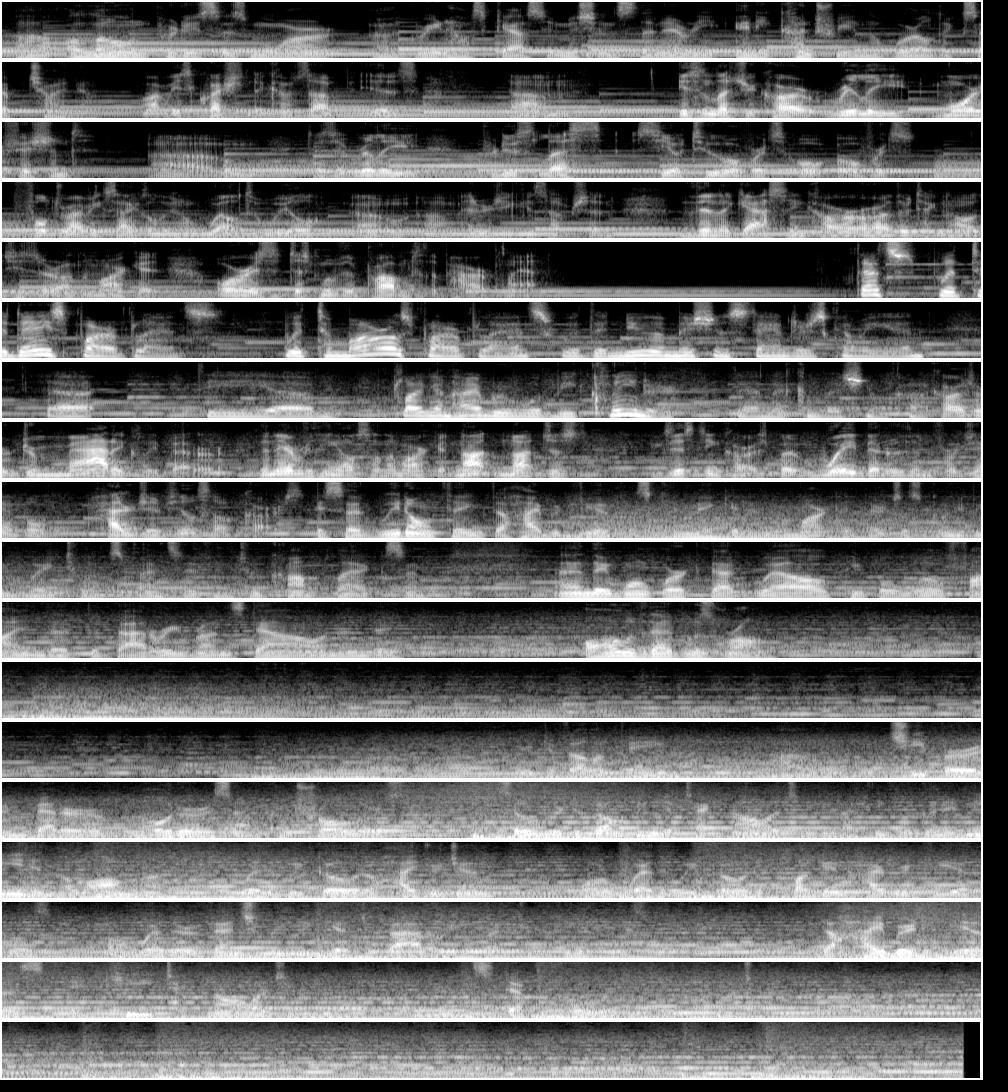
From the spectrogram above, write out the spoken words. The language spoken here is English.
uh, alone produces more uh, greenhouse gas emissions than any, any country in the world except China. Obvious question that comes up is, um, is an electric car really more efficient um, does it really produce less CO2 over its over its full driving cycle, you know, well-to-wheel uh, um, energy consumption than a gasoline car or other technologies that are on the market, or is it just move the problem to the power plant? That's with today's power plants. With tomorrow's power plants, with the new emission standards coming in, uh, the um, plug-in hybrid will be cleaner than a conventional car. Cars are dramatically better than everything else on the market. Not not just existing cars, but way better than, for example, hydrogen fuel cell cars. They said, we don't think the hybrid vehicles can make it in the market. They're just going to be way too expensive and too complex, and, and they won't work that well. People will find that the battery runs down, and they, all of that was wrong. We're developing cheaper and better motors and controllers. So we're developing the technology that I think we're going to need in the long run, whether we go to hydrogen or whether we go to plug-in hybrid vehicles or whether eventually we get to battery electric vehicles. The hybrid is a key technology in that, step forward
